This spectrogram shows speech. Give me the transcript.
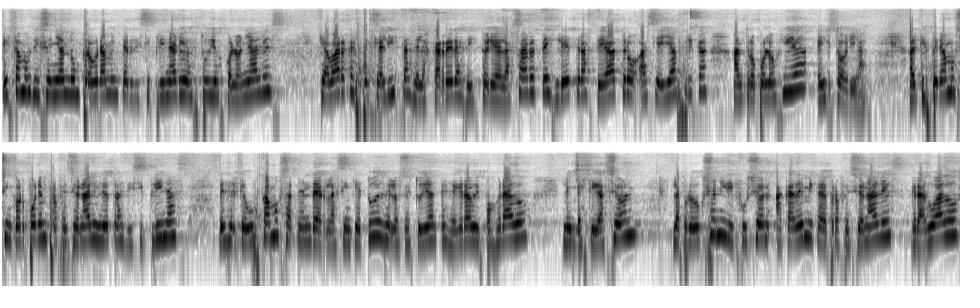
estamos diseñando un programa interdisciplinario de estudios coloniales que abarca especialistas de las carreras de Historia de las Artes, Letras, Teatro, Asia y África, Antropología e Historia, al que esperamos incorporen profesionales de otras disciplinas, desde el que buscamos atender las inquietudes de los estudiantes de grado y posgrado, la investigación, la producción y difusión académica de profesionales, graduados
